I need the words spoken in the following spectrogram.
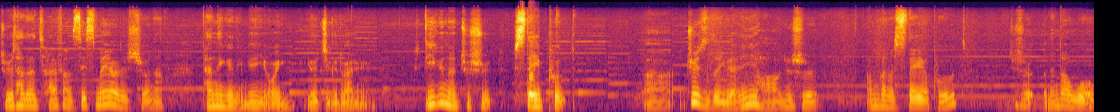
就是他在采访 Sis Mayer 的时候呢，他那个里面有一有几个短语，第一个呢就是 stay put，啊，句子的原意好像就是 I'm gonna stay put，就是难道我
